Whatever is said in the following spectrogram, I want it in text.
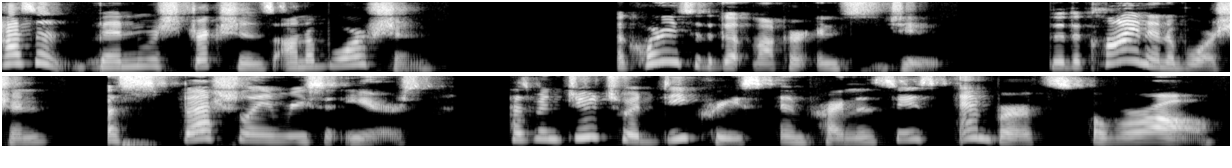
hasn't been restrictions on abortion. According to the Guttmacher Institute, the decline in abortion, especially in recent years, has been due to a decrease in pregnancies and births overall.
